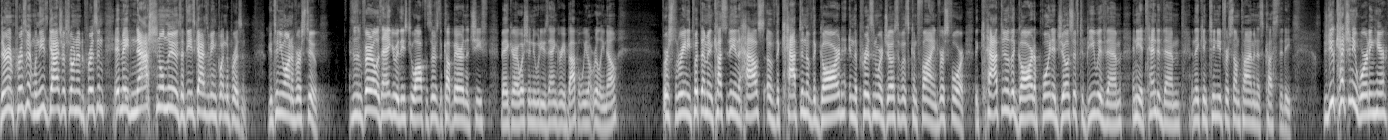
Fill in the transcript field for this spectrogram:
Their imprisonment, when these guys were thrown into prison, it made national news that these guys are being put into prison. Continue on in verse 2. It says, And Pharaoh was angry with these two officers, the cupbearer and the chief baker. I wish I knew what he was angry about, but we don't really know. Verse 3 And he put them in custody in the house of the captain of the guard in the prison where Joseph was confined. Verse 4 The captain of the guard appointed Joseph to be with them, and he attended them, and they continued for some time in his custody. Did you catch any wording here?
